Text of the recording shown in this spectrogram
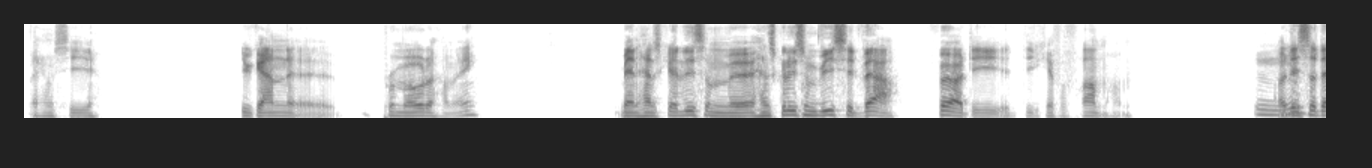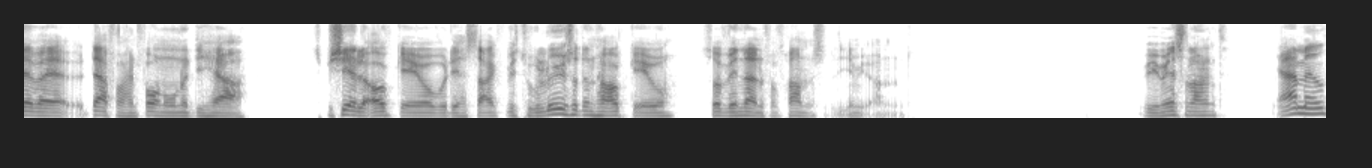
hvad kan man sige, de vil gerne øh, promote ham, ikke? Men han skal ligesom, øh, han skal ligesom vise sit værd, før de, de kan få frem ham. Mm. Og det er så der, derfor, han får nogle af de her specielle opgaver, hvor de har sagt, hvis du løser den her opgave, så venter en forfremmelse lige om hjørnet. Vi er med så langt? Jeg er med.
